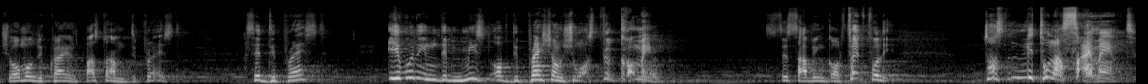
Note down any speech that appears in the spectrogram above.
she almost be crying, Pastor, I'm depressed. I said, depressed? Even in the midst of depression, she was still coming still serving God faithfully. Just little assignment.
